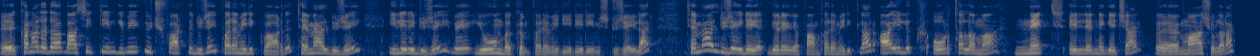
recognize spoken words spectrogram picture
Ee, Kanada'da bahsettiğim gibi 3 farklı düzey paramedik vardı. Temel düzey, ileri düzey ve yoğun bakım paramediği dediğimiz düzeyler. Temel düzeyde görev yapan paramedikler aylık ortalama net ellerine geçen e, maaş olarak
